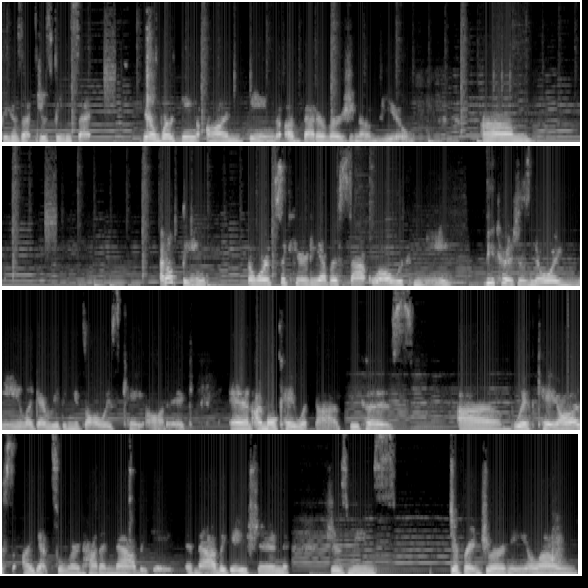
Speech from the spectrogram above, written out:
because that just means that you're working on being a better version of you. Um, I don't think the word security ever sat well with me because just knowing me, like everything is always chaotic. And I'm okay with that because um, with chaos, I get to learn how to navigate. And navigation just means different journey, allowing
